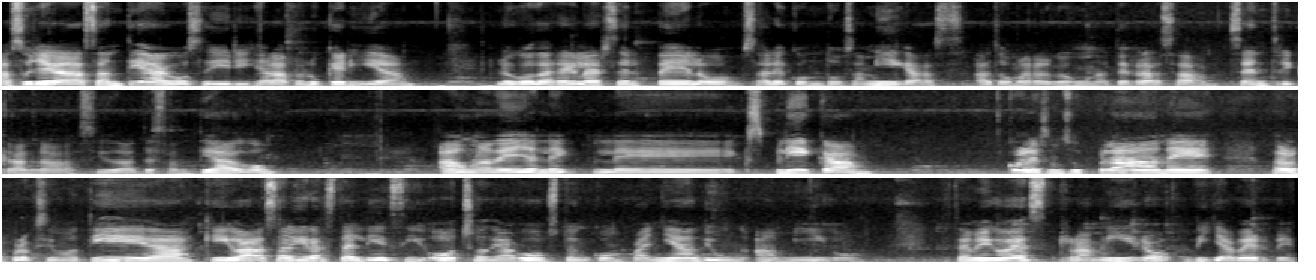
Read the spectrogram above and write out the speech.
A su llegada a Santiago se dirige a la peluquería. Luego de arreglarse el pelo, sale con dos amigas a tomar algo en una terraza céntrica en la ciudad de Santiago. A una de ellas le, le explica cuáles son sus planes para los próximos días, que iba a salir hasta el 18 de agosto en compañía de un amigo. Este amigo es Ramiro Villaverde.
